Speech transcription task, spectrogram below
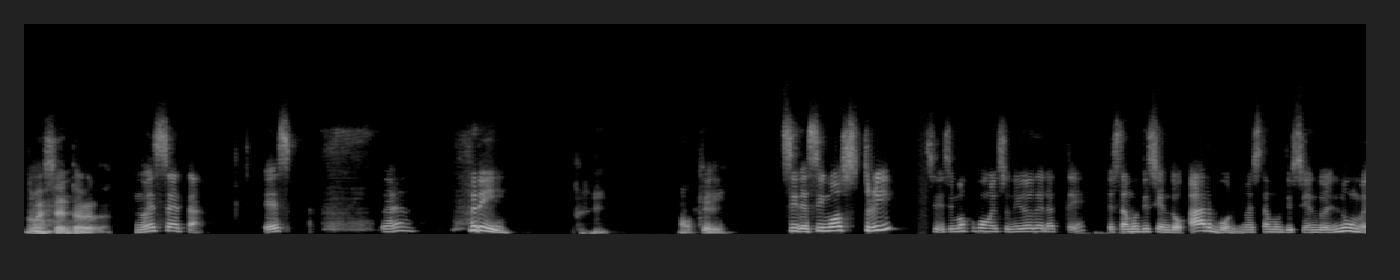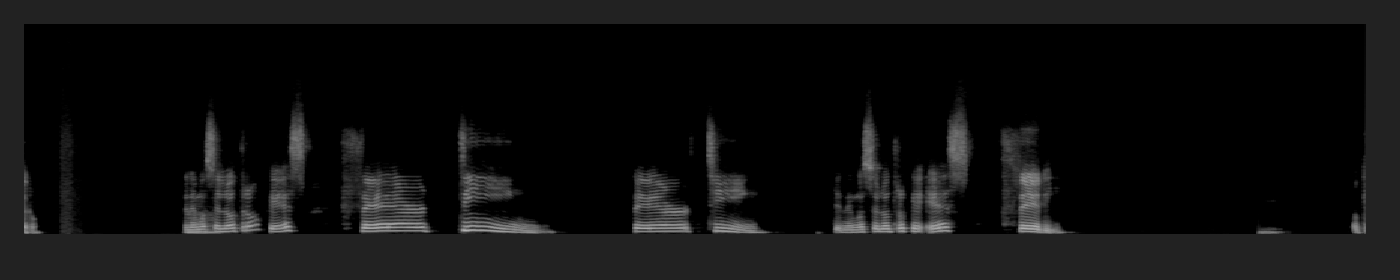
No es Z, ¿verdad? No es Z. Es 3. Sí. Ok. Si decimos tree, si decimos con el sonido de la T, estamos diciendo árbol, no estamos diciendo el número. Tenemos Ah. el otro que es 13. 13. Tenemos el otro que es 30. Ok,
